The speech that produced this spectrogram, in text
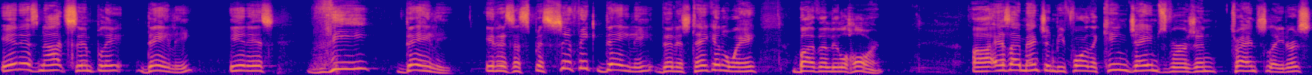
It is not simply daily, it is the daily. It is a specific daily that is taken away by the little horn. Uh, as I mentioned before, the King James Version translators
